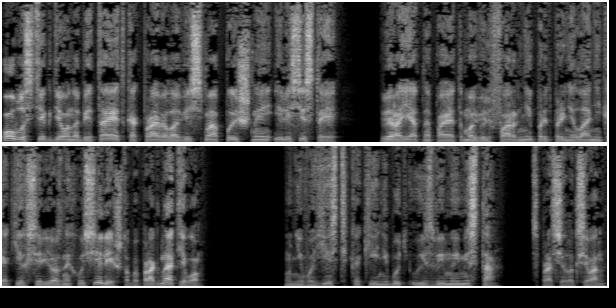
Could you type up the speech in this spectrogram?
Области, где он обитает, как правило, весьма пышные и лесистые, вероятно, поэтому Вильфар не предприняла никаких серьезных усилий, чтобы прогнать его. — У него есть какие-нибудь уязвимые места? — спросил Оксиван.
